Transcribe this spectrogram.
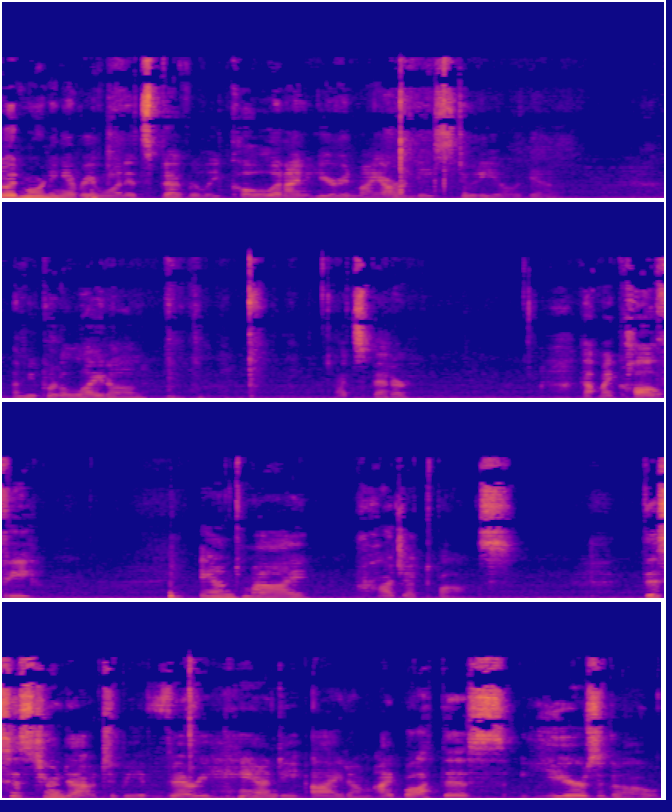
Good morning, everyone. It's Beverly Cole, and I'm here in my RV studio again. Let me put a light on. That's better. Got my coffee and my project box. This has turned out to be a very handy item. I bought this years ago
